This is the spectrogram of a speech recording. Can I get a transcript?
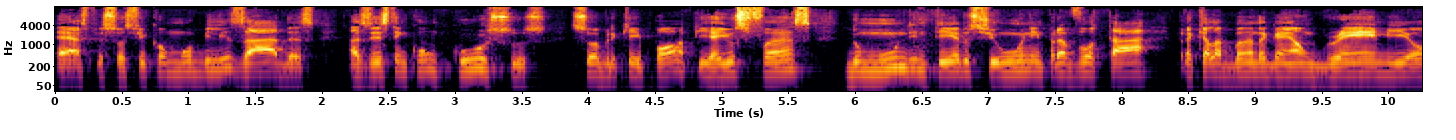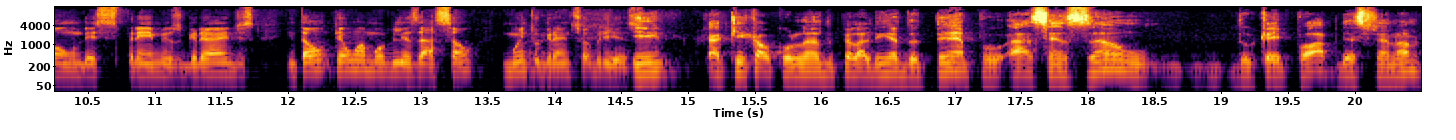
é, as pessoas ficam mobilizadas. Às vezes tem concursos sobre K-pop e aí os fãs do mundo inteiro se unem para votar para aquela banda ganhar um Grammy ou um desses prêmios grandes. Então tem uma mobilização muito grande sobre isso. E aqui, calculando pela linha do tempo, a ascensão do K-pop, desse fenômeno,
